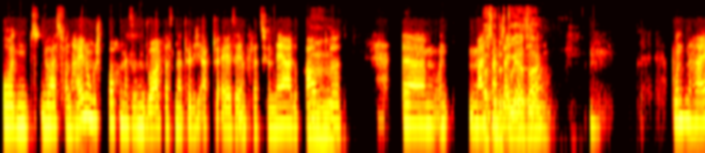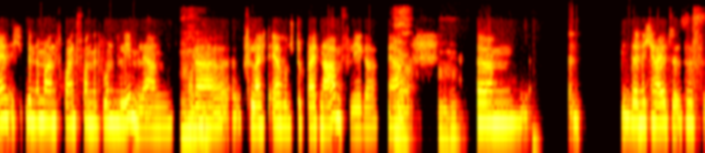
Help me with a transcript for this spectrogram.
Und du hast von Heilung gesprochen, das ist ein Wort, was natürlich aktuell sehr inflationär gebraucht Mhm. wird. Ähm, und manchmal Was würdest du eher sagen? Wunden heilen. Ich bin immer ein Freund von mit Wunden leben lernen Mhm. oder vielleicht eher so ein Stück weit Narbenpflege. Ja. Ja. Mhm. Ähm, denn ich halte, es ist,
